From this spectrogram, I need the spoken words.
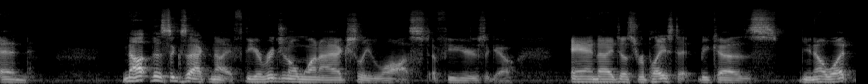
And not this exact knife. The original one I actually lost a few years ago. And I just replaced it because, you know what?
